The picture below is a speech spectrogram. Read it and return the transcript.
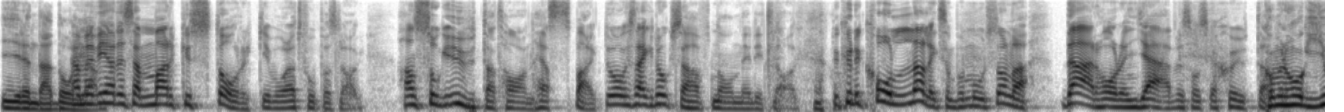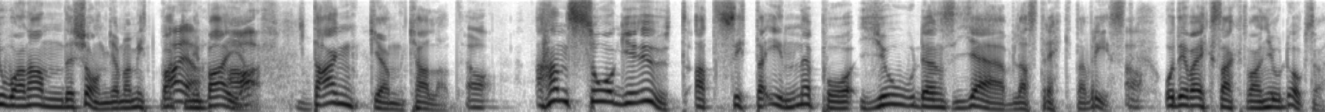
i den där dojan. Ja men vi hade så här Marcus Stork i vårt fotbollslag. Han såg ut att ha en hästspark. Du har säkert också haft någon i ditt lag. Du kunde kolla liksom på motståndarna, där har du en jävel som ska skjuta. Kommer du ihåg Johan Andersson, gamla mittbacken Ah, ja. i Bayern? Ja. Danken kallad. Ja. Han såg ju ut att sitta inne på jordens jävla sträckta vrist. Ja. Och det var exakt vad han gjorde också.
